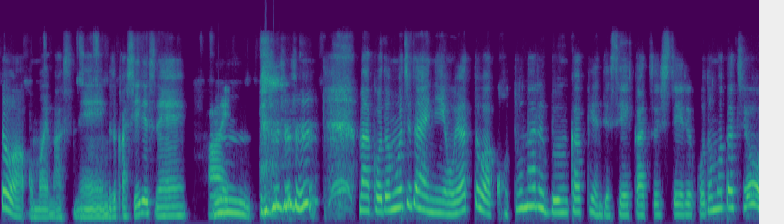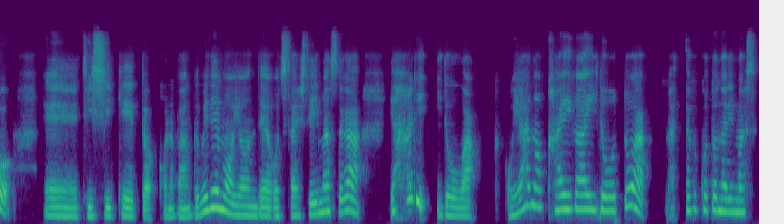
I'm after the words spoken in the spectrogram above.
とは思いますね。難しいですね。はい。うん まあ子供時代に親とは異なる文化圏で生活している子供たちを、えー TCK とこの番組でも呼んでお伝えしていますが、やはり移動は親の海外移動とは全く異なります。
